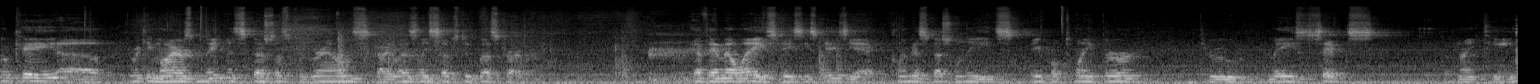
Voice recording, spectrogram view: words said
Okay, uh, Ricky Myers, maintenance specialist for grounds, Guy Leslie, substitute bus driver. FMLA, Stacy Stasiak, Columbia Special Needs, April 23rd through May 6th of 19.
